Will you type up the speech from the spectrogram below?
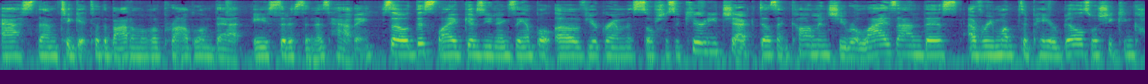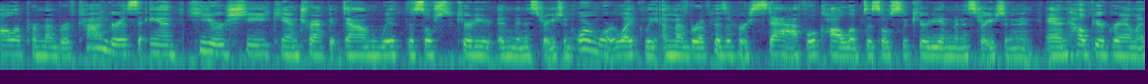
asks them to get to the bottom of a problem that a citizen is having. So this slide gives you an example of your grandma's social security check doesn't come and she relies on this every month to pay her bills. Well, she can call up her member of Congress and he or she can track it down with the Social Security Administration or more likely a member of his or her staff will call up the Social Security Administration and, and help your grandma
